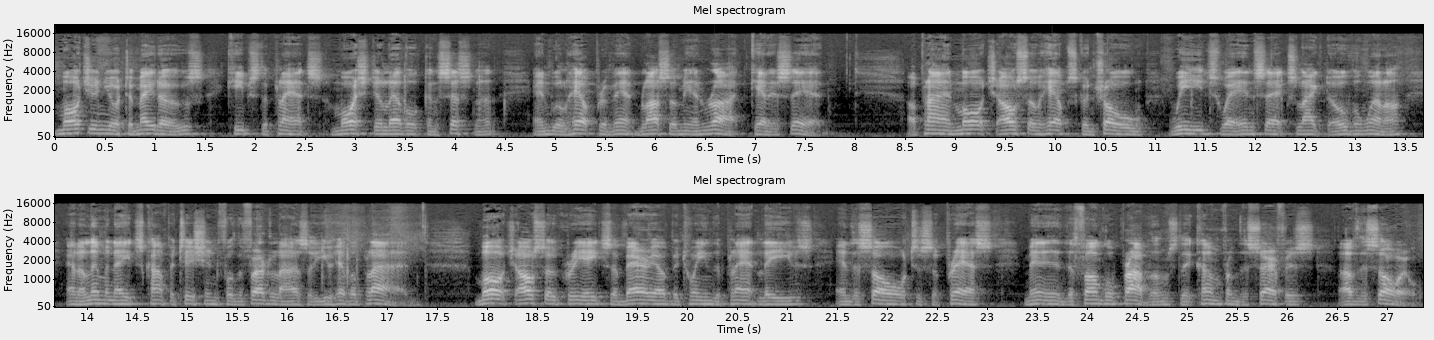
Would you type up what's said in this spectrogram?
Mulching your tomatoes keeps the plant's moisture level consistent and will help prevent blossom end rot, Kelly said. Applying mulch also helps control weeds where insects like to overwinter and eliminates competition for the fertilizer you have applied. Mulch also creates a barrier between the plant leaves and the soil to suppress many of the fungal problems that come from the surface of the soil.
